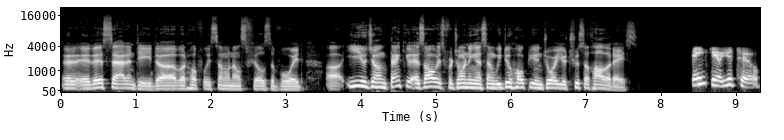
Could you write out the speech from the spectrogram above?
it, it is sad indeed, uh, but hopefully someone else fills the void. Uh, Lee Jung, thank you as always for joining us, and we do hope you enjoy your Chuseok holidays. Thank you. You too.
